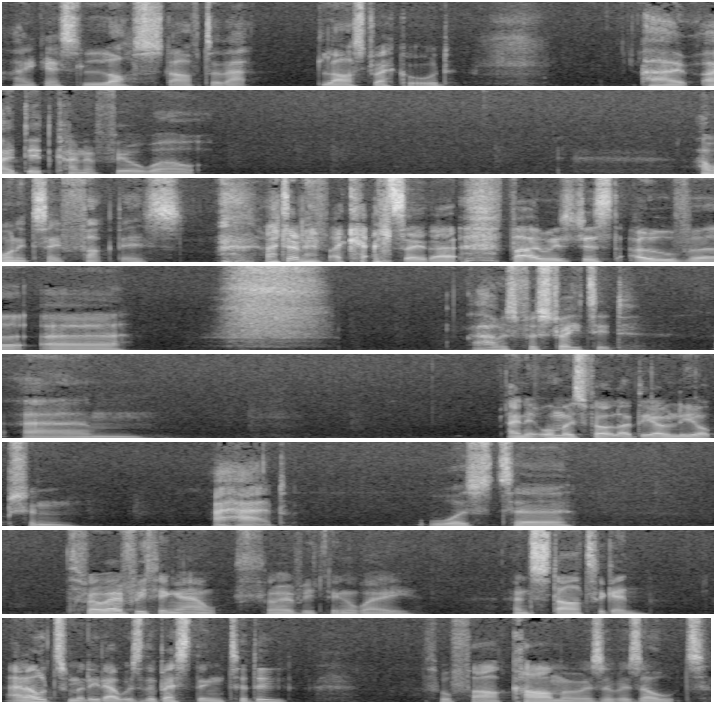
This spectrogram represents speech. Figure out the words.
I guess lost after that last record, I I did kind of feel well. I wanted to say fuck this. I don't know if I can say that, but I was just over. Uh, I was frustrated. Um, and it almost felt like the only option I had was to throw everything out, throw everything away, and start again. And ultimately, that was the best thing to do. I feel far calmer as a result.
